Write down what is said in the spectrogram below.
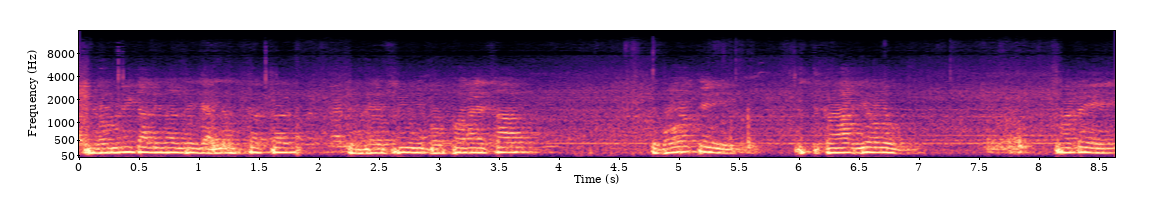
ਸ਼੍ਰੋਮਣੀ ਅਕਾਲੀ ਦਲ ਦੇ ਜਨਰਲ ਸਕੱਤਰ ਜਗਦੇਵ ਸਿੰਘ ਜੀ ਬੋਪਾਰਾਏ ਸਾਹਿਬ, ਤੇ ਬਹੁਤ ਹੀ ਸਤਿਕਾਰਯੋਗ ਸਾਡੇ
